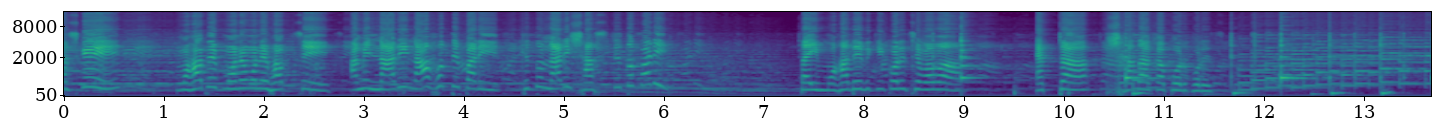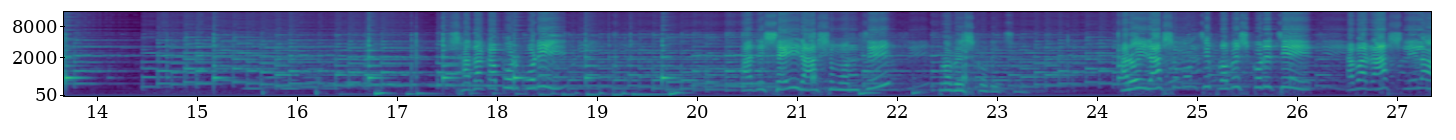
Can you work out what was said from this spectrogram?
আজকে মহাদেব মনে মনে ভাবছে, আমি নারী না হতে পারি, কিন্তু নারী সাজতে তো পারি। তাই মহাদেব কি করেছে বাবা? একটা সাদা কাপড় পরেছে। সাদা কাপড় পরি আজ সেই রাসমঞ্চে প্রবেশ করেছে। আর ওই রাসমঞ্চে প্রবেশ করেছে, আবার রাস লীলা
